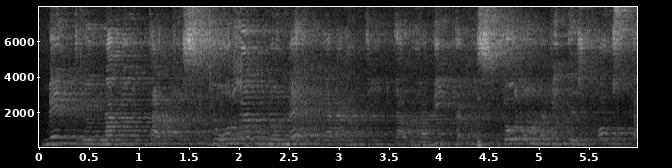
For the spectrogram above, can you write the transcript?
Mentre una vita che si dona non è garantita, una vita che si dona è una vita esposta,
